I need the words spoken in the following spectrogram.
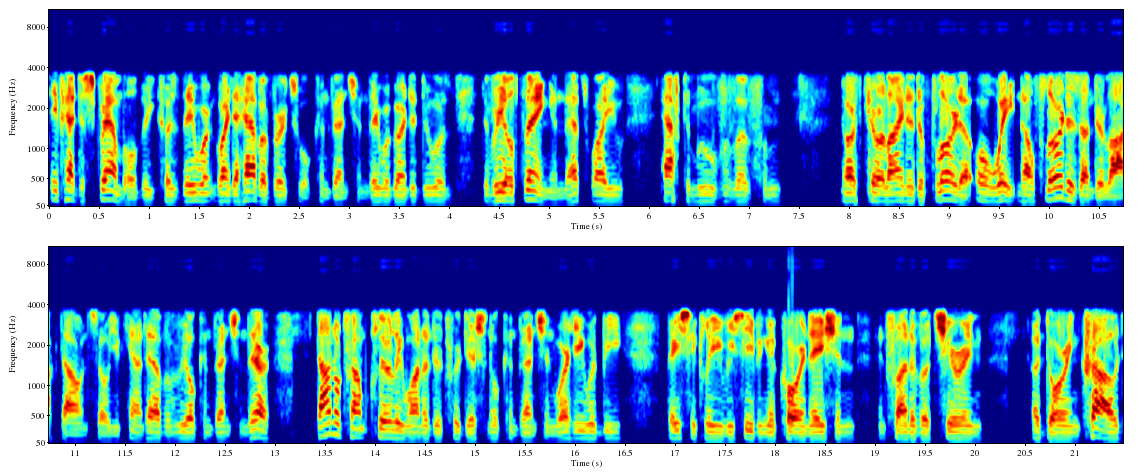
they've had to scramble because they weren't going to have a virtual convention. They were going to do a, the real thing, and that's why you have to move uh, from North Carolina to Florida. Oh, wait, now Florida's under lockdown, so you can't have a real convention there. Donald Trump clearly wanted a traditional convention where he would be basically receiving a coronation in front of a cheering, adoring crowd.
